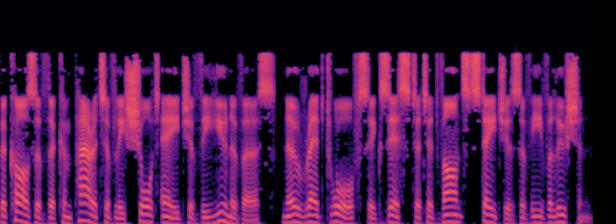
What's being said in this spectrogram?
Because of the comparatively short age of the universe, no red dwarfs exist at advanced stages of evolution.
